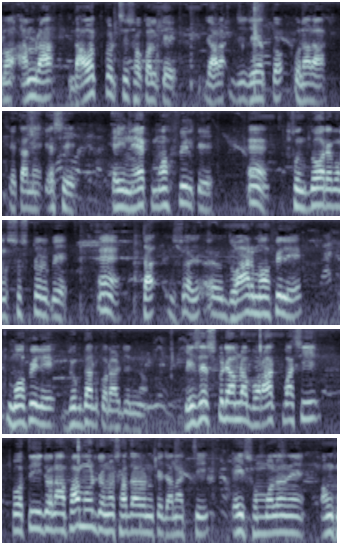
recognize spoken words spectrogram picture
এবং আমরা দাওয়াত করছি সকলকে, যারা, যেহেতু ওনারা এখানে এসে এই নেক মহফিলকে হ্যাঁ সুন্দর এবং সুষ্ঠুরূপে হ্যাঁ দোয়ার মহফিলে মহফিলে যোগদান করার জন্য। বিশেষ করে আমরা বরাকবাসী প্রতিজন আপামর জনসাধারণকে জানাচ্ছি, এই সম্মেলনে অংশ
